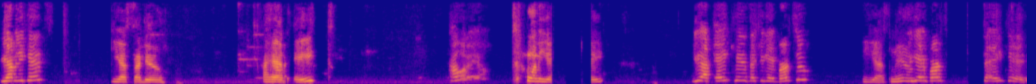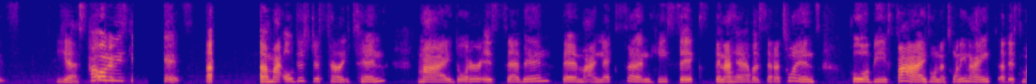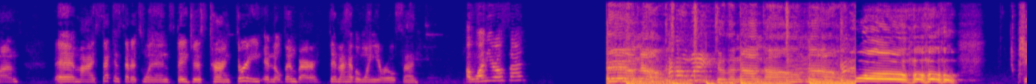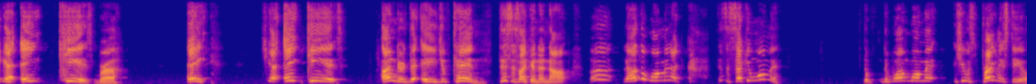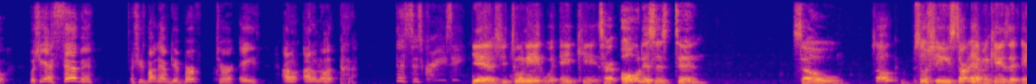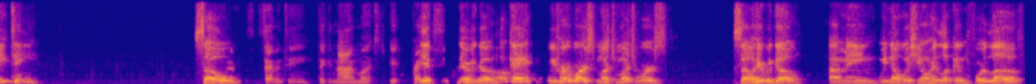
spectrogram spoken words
You have any kids? Yes, I do. I have eight. How old are you? 28. You have eight kids that you gave birth to? Yes, ma'am. You gave birth to eight kids. Yes. How old are these kids? Uh, my oldest just turned 10. My daughter is seven. Then my next son, he's six. Then I have a set of twins who will be five on the 29th of this month. And my second set of twins, they just turned three in November. Then I have a one year old son. A one year old son? Hell no. Come on, wait till the no, no, no. Come Whoa. She got eight kids, bruh. Eight. She got eight kids under the age of 10. This is like an anom. Uh, the other woman, like, this is the second woman. The the one woman, she was pregnant still, but she had seven, and she was about to have give birth to her eighth. I don't I don't know how this is crazy. Yeah, she's 28 with eight kids. Her oldest is 10. So, so, so she started having kids at 18. So 17, taking nine months to get pregnancy. there we go. Okay, we've heard worse, much, much worse. So here we go. I mean, we know what she on here looking for love.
